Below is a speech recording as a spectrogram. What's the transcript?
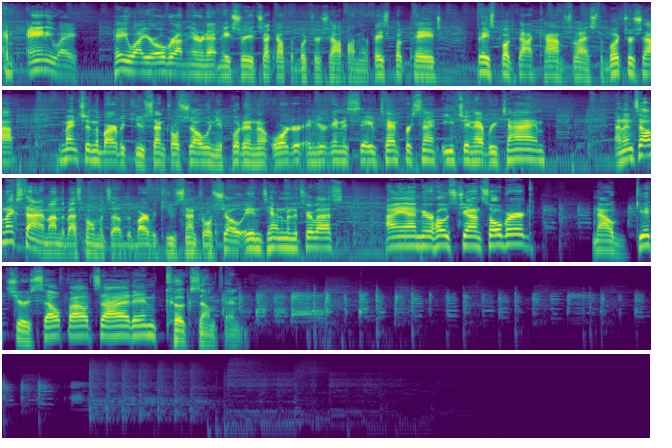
And anyway, hey, while you're over on the internet, make sure you check out the Butcher Shoppe on their Facebook page, facebook.com slash the Butcher Shoppe. Mention the Barbecue Central Show when you put in an order, and you're going to save 10% each and every time. And until next time on the best moments of the Barbecue Central show in 10 minutes or less, I am your host, Jon Solberg. Now get yourself outside and cook something.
